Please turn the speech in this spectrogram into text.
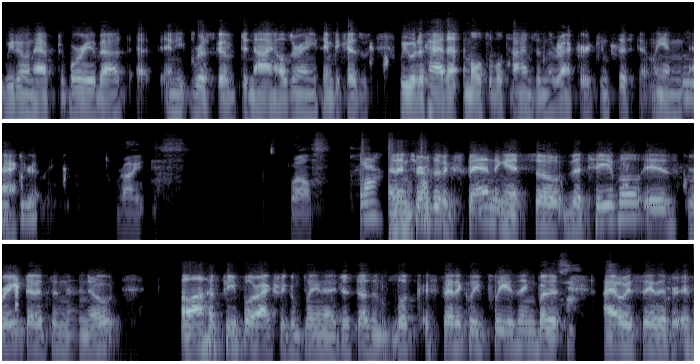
we don't have to worry about any risk of denials or anything because we would have had that multiple times in the record consistently and mm-hmm. accurately. Right. Well, yeah. And in terms of expanding it, so the table is great that it's in the note. A lot of people are actually complaining that it just doesn't look aesthetically pleasing, but it, I always say that if if,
